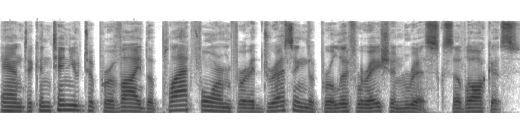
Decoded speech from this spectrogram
and to continue to provide the platform for addressing the proliferation risks of AUKUS,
